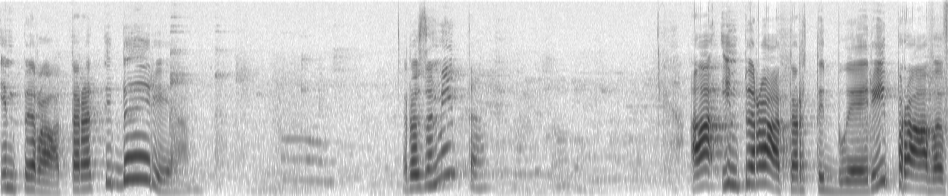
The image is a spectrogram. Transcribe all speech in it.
імператора Тиберія. Розумієте? А імператор Тиберій правив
